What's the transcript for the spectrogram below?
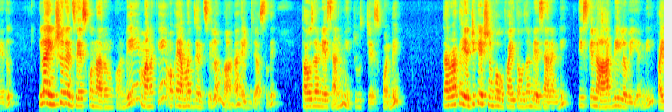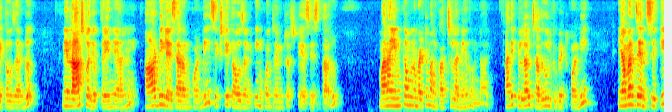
లేదు. ఇలా ఇన్సూరెన్స్ వేసుకున్నారనుకోండి మనకి ఒక ఎమర్జెన్సీలో బాగా హెల్ప్ చేస్తుంది. థౌజండ్ వేసాను మీరు చూస్ చేసుకోండి. తర్వాత ఎడ్యుకేషన్కి ఒక ఫైవ్ థౌజండ్ వేసానండి. తీసుకెళ్ళి ఆర్డీలో వేయండి ఫైవ్ థౌజండ్. నేను లాస్ట్లో చెప్తా ఏం చేయాలని? ఆర్డీలు వేసారనుకోండి సిక్స్టీ థౌజండ్కి ఇంకొంచెం ఇంట్రెస్ట్ వేసేస్తారు. మన ఇన్కమ్ను బట్టి మన ఖర్చులు అనేది ఉండాలి. అది పిల్లలు చదువులకి పెట్టుకోండి. ఎమర్జెన్సీకి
